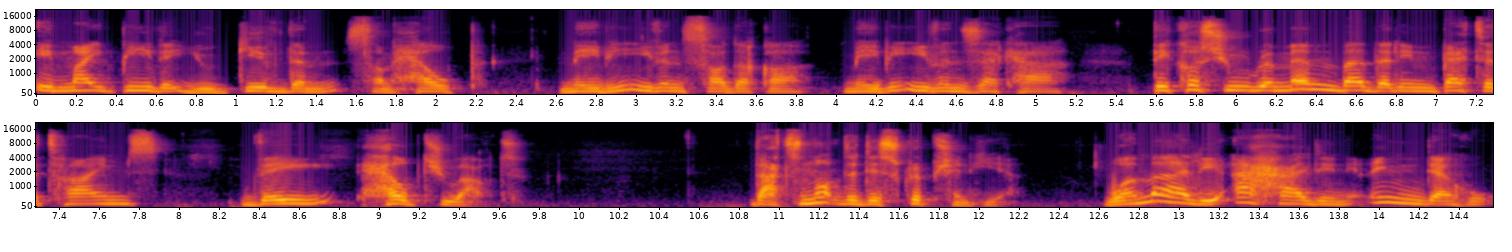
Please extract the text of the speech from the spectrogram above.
It might be that you give them some help, maybe even sadaqah, maybe even zakah, because you remember that in better times they helped you out. That's not the description here. وَمَا لِأَحَدٍ عِنْدَهُ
